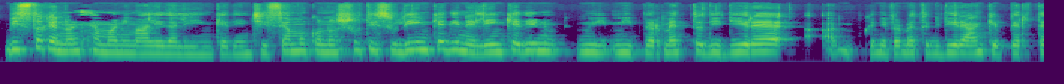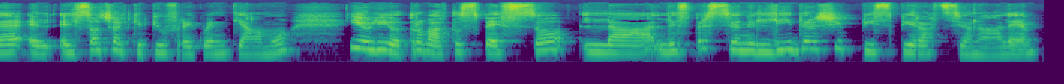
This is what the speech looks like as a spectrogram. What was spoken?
Visto che noi siamo animali da LinkedIn, ci siamo conosciuti su LinkedIn e LinkedIn mi, mi permetto di dire, quindi permetto di dire anche per te, è, è, il social che più frequentiamo, io lì ho trovato spesso la, l'espressione leadership ispirazionale,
